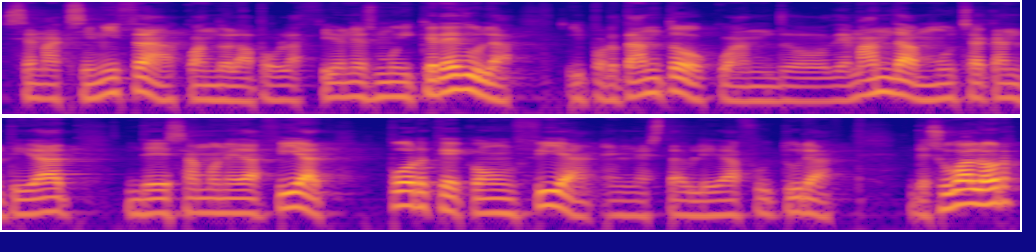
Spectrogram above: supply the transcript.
se maximiza cuando la población es muy crédula y por tanto cuando demanda mucha cantidad de esa moneda fiat porque confía en la estabilidad futura de su valor.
